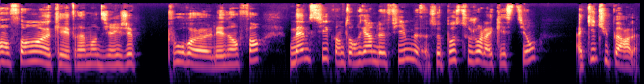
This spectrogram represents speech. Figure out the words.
enfants, qui est vraiment dirigé pour les enfants. Même si, quand on regarde le film, se pose toujours la question à qui tu parles?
